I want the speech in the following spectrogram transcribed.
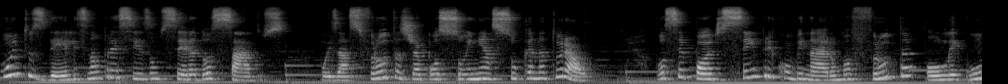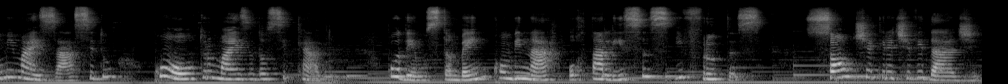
muitos deles não precisam ser adoçados pois as frutas já possuem açúcar natural. Você pode sempre combinar uma fruta ou legume mais ácido com outro mais adocicado. Podemos também combinar hortaliças e frutas. Solte a criatividade,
